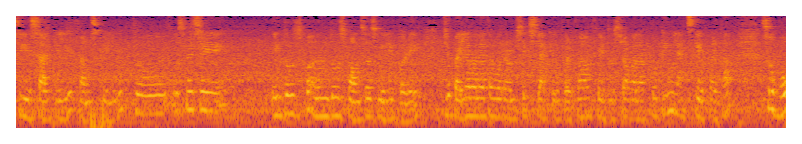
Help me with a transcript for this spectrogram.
सी एस आर के लिए फंड्स के लिए। तो उसमें से एक दो दो स्पॉन्सर्स मिले बड़े, जो पहला वाला था वो अराउंड सिक्स लाख के ऊपर था, फिर दूसरा वाला फोर्टीन लैक्स के ऊपर था। सो वो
